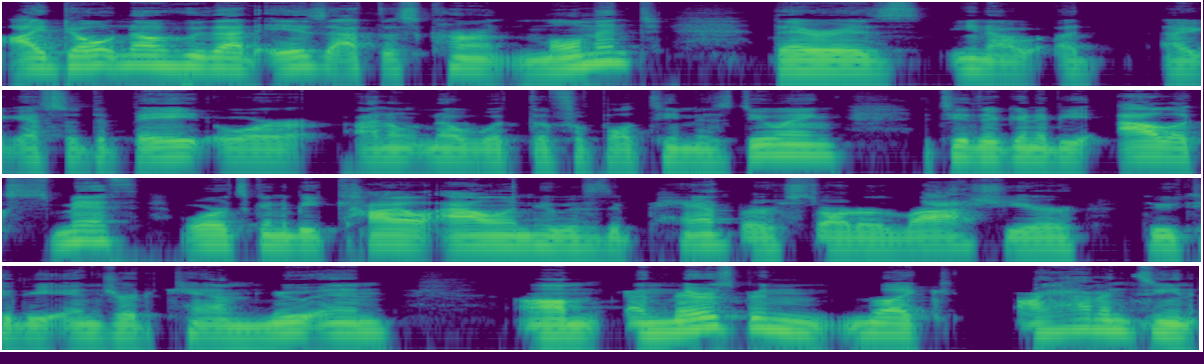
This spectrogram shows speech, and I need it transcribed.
I don't know who that is at this current moment. There is, you know, a, I guess, a debate, or I don't know what the football team is doing. It's either going to be Alex Smith or it's going to be Kyle Allen, who was the Panther starter last year due to the injured Cam Newton. Um, and there's been like I haven't seen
